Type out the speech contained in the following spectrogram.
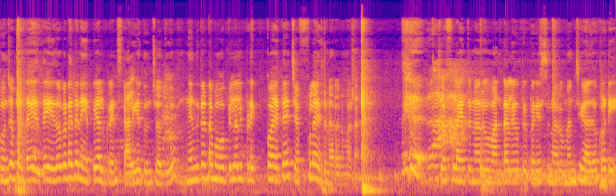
కొంచెం పెద్దగా అయితే ఏదో ఒకటి అయితే నేర్పియాలి ఫ్రెండ్స్ కలిగి ఉంచొద్దు. ఎందుకంటే మగ పిల్లలు ఇప్పుడు ఎక్కువ అయితే చెఫ్లు అవుతున్నారు అనమాట చెఫ్లు అవుతున్నారు వంటలు ప్రిపేర్ చేస్తున్నారు మంచిగా అదొకటి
